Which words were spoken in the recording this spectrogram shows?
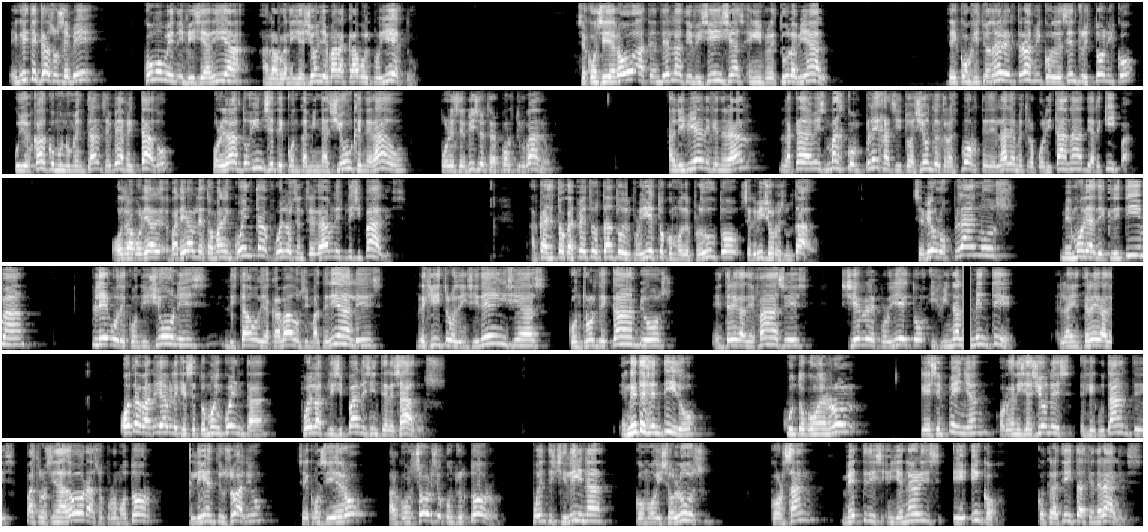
En este caso se ve cómo beneficiaría a la organización llevar a cabo el proyecto. Se consideró atender las deficiencias en infraestructura vial, descongestionar el tráfico del centro histórico, cuyo casco monumental se ve afectado por el alto índice de contaminación generado por el servicio de transporte urbano. Aliviar en general la cada vez más compleja situación del transporte del área metropolitana de Arequipa. Otra variable a tomar en cuenta fue los entregables principales. Acá se toca aspectos tanto del proyecto como del producto, servicio, resultado. Se vio los planos, memoria descriptiva, pliego de condiciones, listado de acabados y materiales, registro de incidencias, control de cambios, entrega de fases, cierre del proyecto y finalmente la entrega de... Otra variable que se tomó en cuenta fue los principales interesados. En este sentido, junto con el rol que desempeñan organizaciones ejecutantes, patrocinadoras o promotor, cliente, usuario, se consideró al consorcio constructor Puente Chilina como Isoluz, Corsan, Metris Engineers y Inco, contratistas generales.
